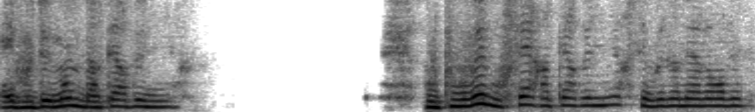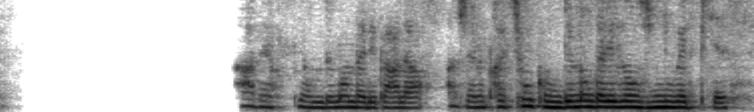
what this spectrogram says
elle vous demande d'intervenir. Vous pouvez vous faire intervenir si vous en avez envie. Ah merci, on me demande d'aller par là. Ah, j'ai l'impression qu'on me demande d'aller dans une nouvelle pièce.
